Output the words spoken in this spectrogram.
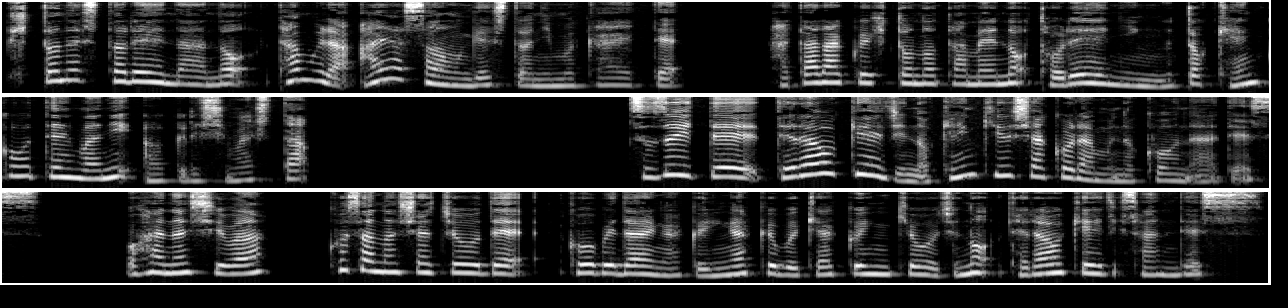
フィットネストレーナーの田村彩さんをゲストに迎えて、働く人のためのトレーニングと健康テーマにお送りしました。続いて、寺尾刑事の研究者コラムのコーナーです。お話は、小佐野社長で神戸大学医学部客員教授の寺尾啓二さんです。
